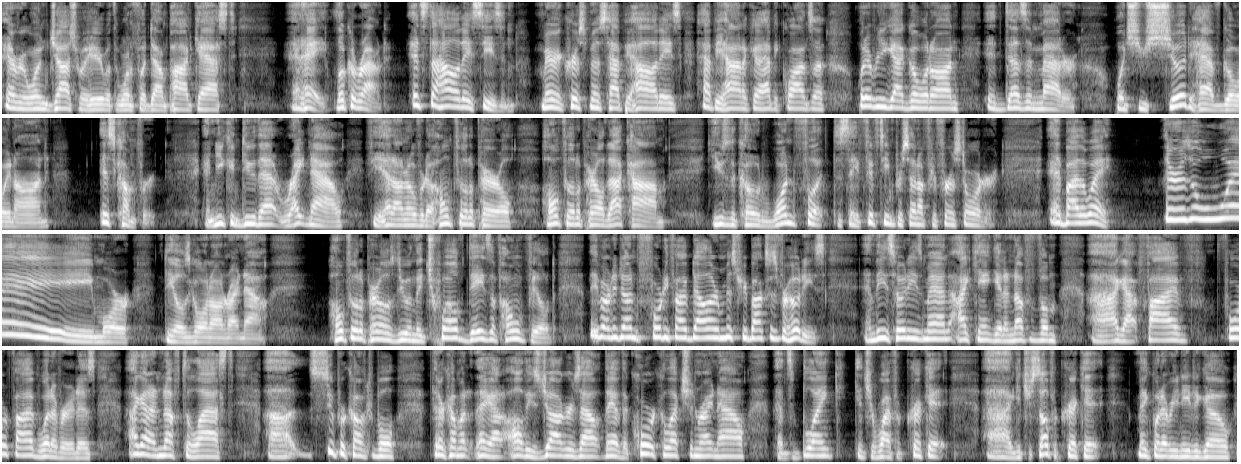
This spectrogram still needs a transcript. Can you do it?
Hey everyone, Joshua here with the One Foot Down podcast. And hey, look around. It's the holiday season. Merry Christmas, Happy Holidays, Happy Hanukkah, Happy Kwanzaa, whatever you got going on, it doesn't matter. What you should have going on is comfort. And you can do that right now if you head on over to Homefield Apparel, homefieldapparel.com. Use the code ONEFOOT to save 15% off your first order. And by the way, there is a way more deals going on right now. Homefield Apparel is doing the 12 days of Homefield. They've already done $45 mystery boxes for hoodies. And these hoodies, man, I can't get enough of them. Uh, I got five, four or five, whatever it is. I got enough to last. Uh, super comfortable. They're coming, they got all these joggers out. They have the core collection right now. That's blank. Get your wife a cricket, uh, get yourself a cricket, make whatever you need to go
